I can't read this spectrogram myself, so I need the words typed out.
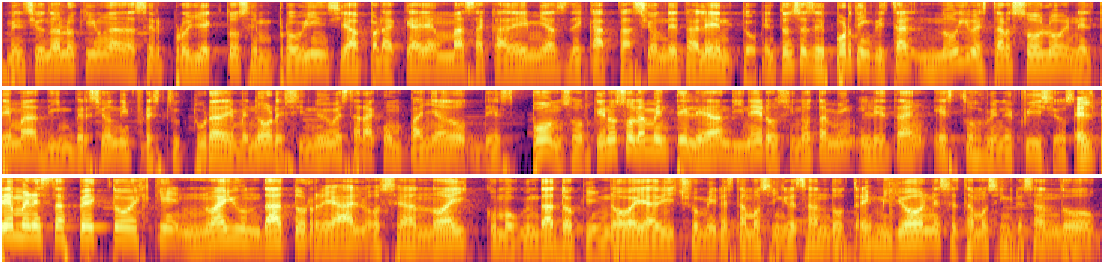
mencionaron que iban a hacer proyectos en provincia para que hayan más academias de captación de talento. Entonces Sporting Cristal no iba a estar solo en el tema de inversión infraestructura de menores, sino iba a estar acompañado de sponsors que no solamente le dan dinero, sino también le dan estos beneficios. El tema en este aspecto es que no hay un dato real, o sea, no hay como un dato que no haya dicho, mira, estamos ingresando 3 millones, estamos ingresando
